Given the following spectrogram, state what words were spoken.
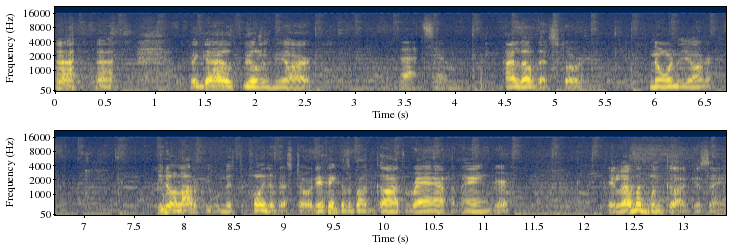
the guy who's building the ark. That's him. I love that story. Knowing the ark. You know, a lot of people miss the point of that story. They think it's about God's wrath and anger. They love it when God gets angry.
